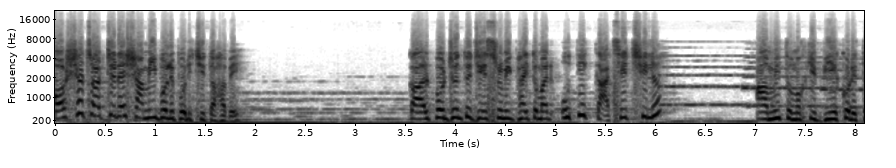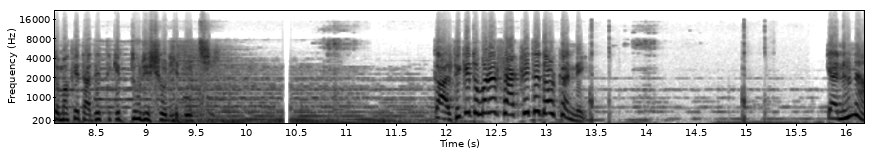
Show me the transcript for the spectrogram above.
বর্ষা চট্টরের স্বামী বলে পরিচিত হবে। কাল পর্যন্ত যে শ্রমিক ভাই তোমার অতি কাছের ছিল, আমি তোমাকে বিয়ে করে তোমাকে তাদের থেকে দূরে সরিয়ে দিয়েছি। কাল থেকে তোমার আর ফ্যাক্টরিতে দরকার নেই। কেননা,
